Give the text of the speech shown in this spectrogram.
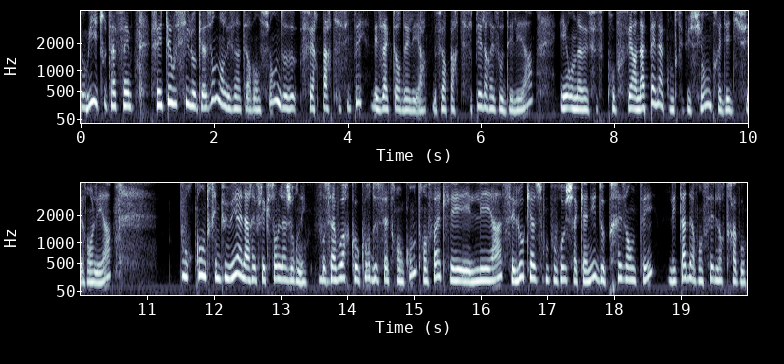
Oui, tout à fait. Ça a été aussi l'occasion dans les interventions de faire participer les acteurs d'ELEA, de faire participer le réseau d'ELEA. Et on avait fait un appel à contribution auprès des différents Léa pour contribuer à la réflexion de la journée. Il faut mmh. savoir qu'au cours de cette rencontre, en fait, les Léa, c'est l'occasion pour eux chaque année de présenter l'état d'avancée de leurs travaux.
